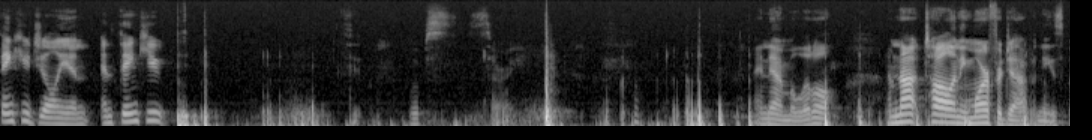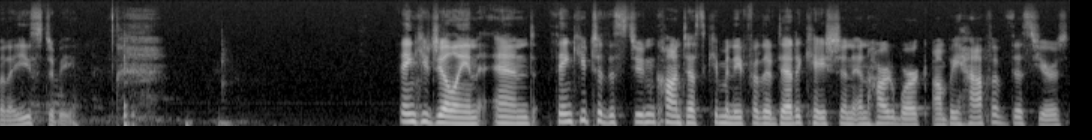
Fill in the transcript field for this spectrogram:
Thank you, Jillian, and thank you. Whoops, sorry. I know I'm a little. I'm not tall anymore for Japanese, but I used to be. Thank you, Jillian, and thank you to the Student Contest Committee for their dedication and hard work on behalf of this year's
